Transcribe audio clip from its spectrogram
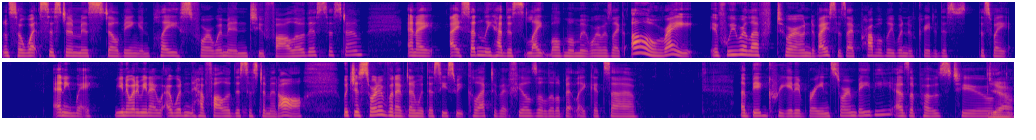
And so, what system is still being in place for women to follow this system? And I, I suddenly had this light bulb moment where I was like, oh, right if we were left to our own devices, I probably wouldn't have created this this way anyway. You know what I mean? I, I wouldn't have followed the system at all, which is sort of what I've done with the C Suite Collective. It feels a little bit like it's a a big creative brainstorm baby as opposed to yeah.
